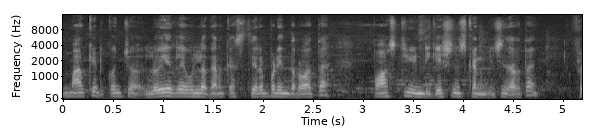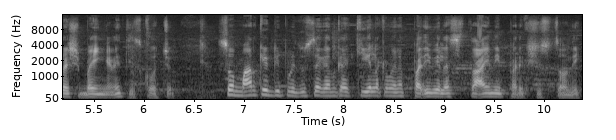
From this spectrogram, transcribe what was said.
మార్కెట్ కొంచెం లోయర్ లెవెల్లో కనుక స్థిరపడిన తర్వాత పాజిటివ్ ఇండికేషన్స్ కనిపించిన తర్వాత ఫ్రెష్ బయింగ్ అనేది తీసుకోవచ్చు. సో మార్కెట్ ఇప్పుడు చూస్తే కనుక కీలకమైన పదివేల స్థాయిని పరీక్షిస్తోంది.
